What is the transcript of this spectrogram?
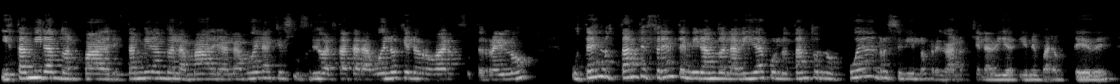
y están mirando al padre, están mirando a la madre, a la abuela que sufrió, al tatarabuelo que le robaron su terreno, ustedes no están de frente mirando a la vida, por lo tanto no pueden recibir los regalos que la vida tiene para ustedes.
